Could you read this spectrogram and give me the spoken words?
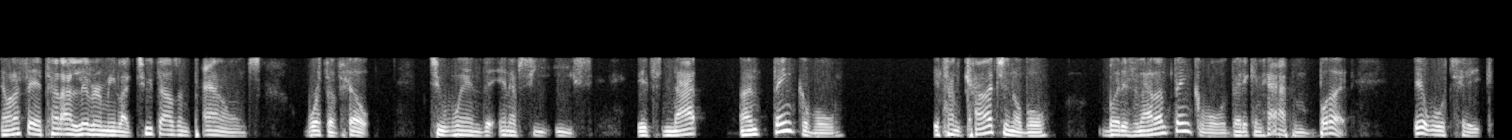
And when I say a ton, I literally mean like 2,000 pounds worth of help to win the NFC East. It's not unthinkable. It's unconscionable but it's not unthinkable that it can happen. But it will take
